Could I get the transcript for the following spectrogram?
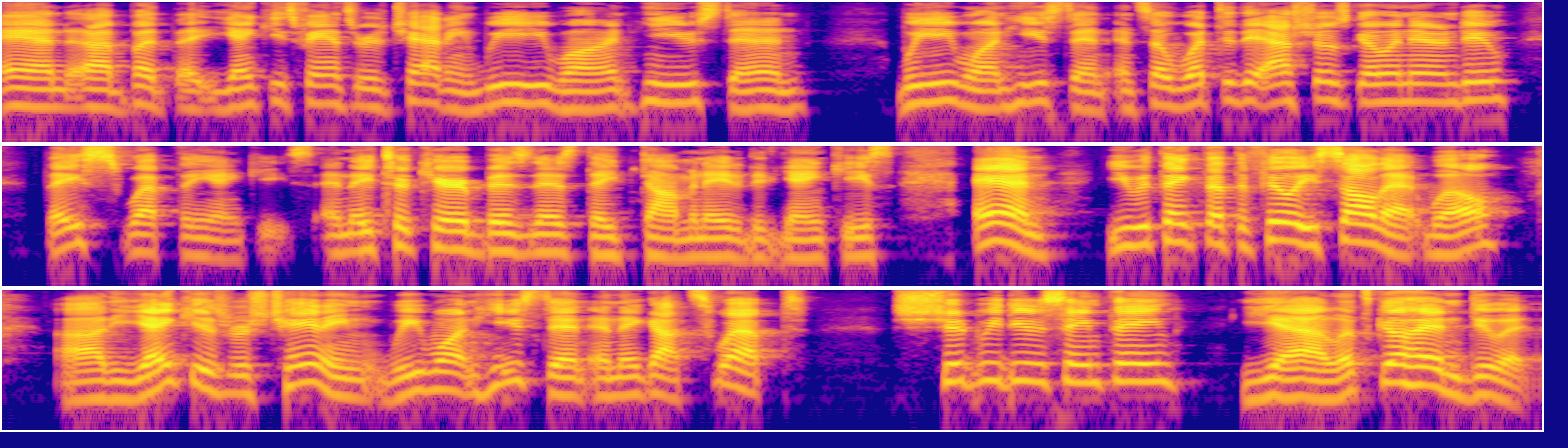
And uh, but the Yankees fans were chatting. We want Houston. We want Houston. And so, what did the Astros go in there and do? They swept the Yankees and they took care of business. They dominated the Yankees. And you would think that the Phillies saw that. Well, uh, the Yankees were chanting, We want Houston, and they got swept. Should we do the same thing? Yeah, let's go ahead and do it.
